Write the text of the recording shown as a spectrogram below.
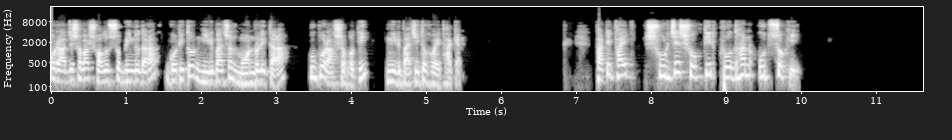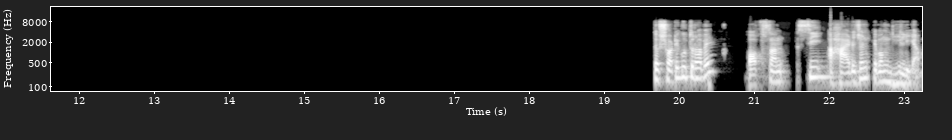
ও রাজ্যসভার সদস্যবৃন্দ দ্বারা গঠিত নির্বাচন মণ্ডলী দ্বারা উপরাষ্ট্রপতি নির্বাচিত হয়ে থাকেন। থার্টি ফাইভ, সূর্যের শক্তির প্রধান উৎস কি? তো সঠিক উত্তর হবে অপশন সি, হাইড্রোজেন এবং হিলিয়াম।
